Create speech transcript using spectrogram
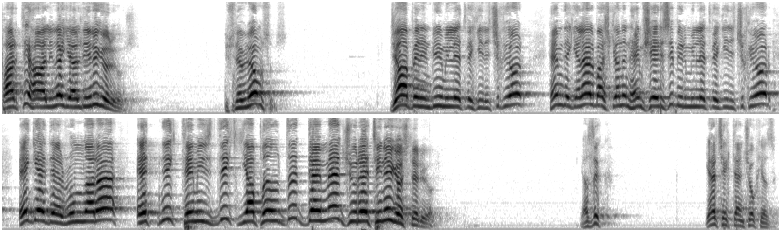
parti haline geldiğini görüyoruz. Düşünebiliyor musunuz? CHP'nin bir milletvekili çıkıyor, hem de genel başkanın hemşehrisi bir milletvekili çıkıyor. Ege'de Rumlara etnik temizlik yapıldı deme cüretini gösteriyor. Yazık. Gerçekten çok yazık.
